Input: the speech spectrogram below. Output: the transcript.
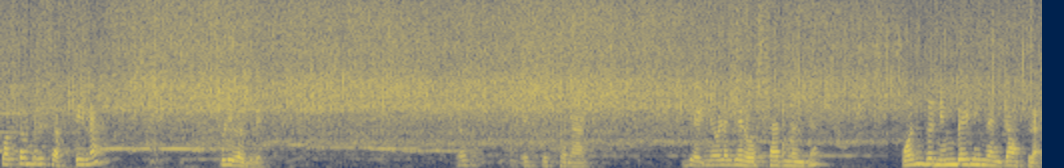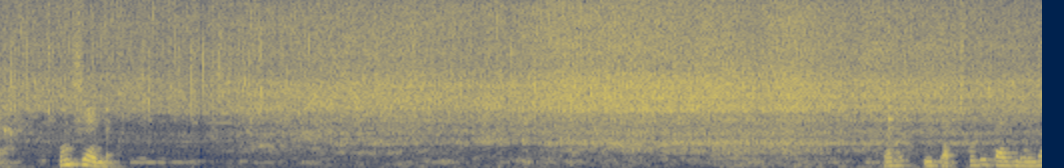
ಕೊತ್ತಂಬರಿ ಸೊಪ್ಪಿನ ಪುಳಿಯೋಗರೆ. ಎಷ್ಟು ಚೆನ್ನಾಗಿ. ಇದು ಎಣ್ಣೆ ಒಳಗೆ ರೋಸ್ಟ್ ಆದ ನಂತರ ಒಂದು ನಿಂಬೆಹಣ್ಣಿನ ಗಾತ್ರ, ಹುಣಸೆಹಣ್ಣು. ಈಗ ಕುದೀತಾ ಇದೆಯಲ್ಲ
